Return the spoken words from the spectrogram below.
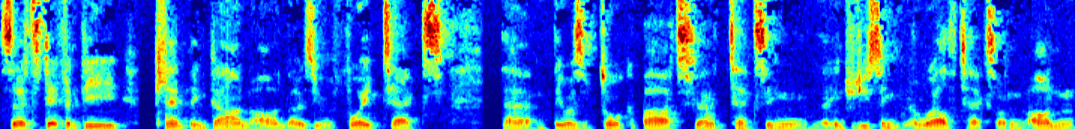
So it's definitely clamping down on those who avoid tax. Um, there was a talk about uh, taxing, introducing a wealth tax on on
